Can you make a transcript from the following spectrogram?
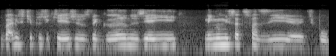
vários tipos de queijos veganos e aí nenhum me satisfazia. Tipo,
